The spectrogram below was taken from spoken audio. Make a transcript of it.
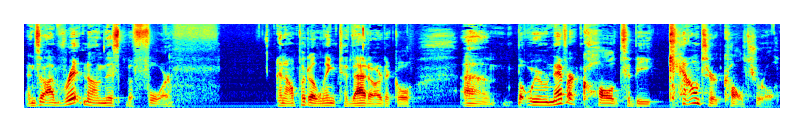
And so I've written on this before, and I'll put a link to that article um, but we were never called to be countercultural.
